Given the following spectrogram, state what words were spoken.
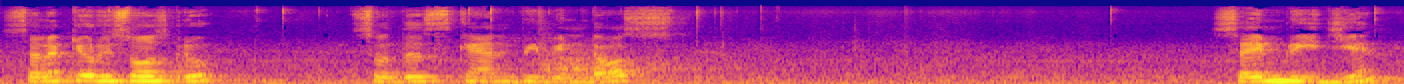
Select your resource group. So this can be Windows. Same region.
